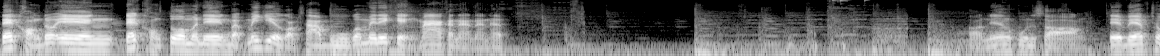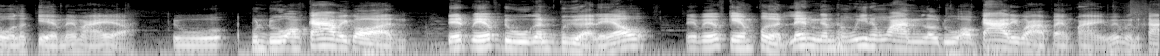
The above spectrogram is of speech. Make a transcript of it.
เด็กของตัวเองเด็กของตัวมันเองแบบไม่เกี่ยวกับซาบูก็ไม่ได้เก่งมากขนาดนั้นครับ ต่อเนื่องคูณ2เดฟเวฟโชว์สักเกมได้ไหมเหรอะดูคุณดูออก้าไปก่อนเดดเวฟดูกันเบื่อแล้วเดดเวฟเกมเปิดเล่นกันทั้งวี่ทั้งวัน เราดูออก้าดีกว่าแปลกใหม่ไม่เหมือนใคร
